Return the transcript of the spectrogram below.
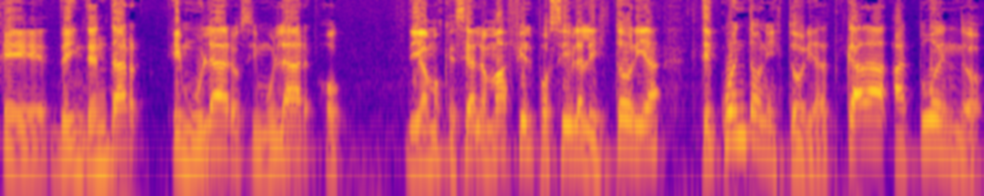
eh, de intentar emular o simular o digamos que sea lo más fiel posible a la historia, te cuenta una historia. Cada atuendo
